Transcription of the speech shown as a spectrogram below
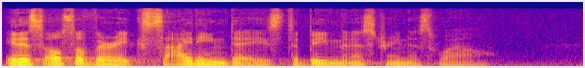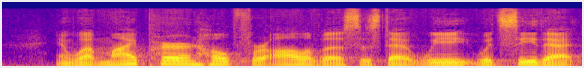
it is also very exciting days to be ministering as well. And what my prayer and hope for all of us is that we would see that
